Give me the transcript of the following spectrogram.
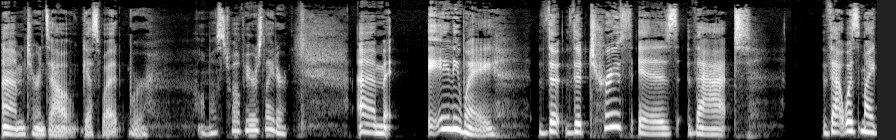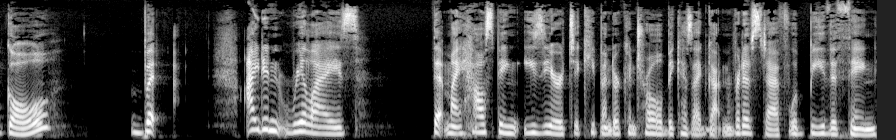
Um, turns out, guess what? We're almost 12 years later. Um, anyway, the, the truth is that that was my goal, but I didn't realize that my house being easier to keep under control because I'd gotten rid of stuff would be the thing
